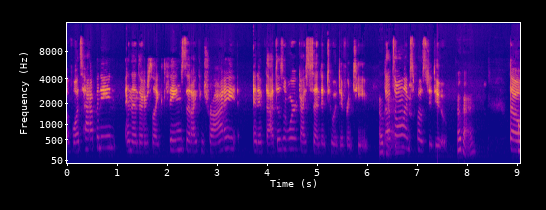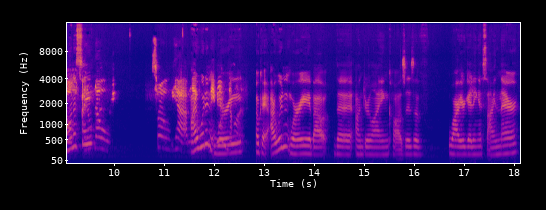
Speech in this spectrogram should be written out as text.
of what's happening, and then there's like things that I can try, and if that doesn't work, I send it to a different team. okay That's all I'm supposed to do. okay So Honestly- I don't know. So yeah, I'm I wouldn't worry. Okay, I wouldn't worry about the underlying causes of why you're getting assigned there.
